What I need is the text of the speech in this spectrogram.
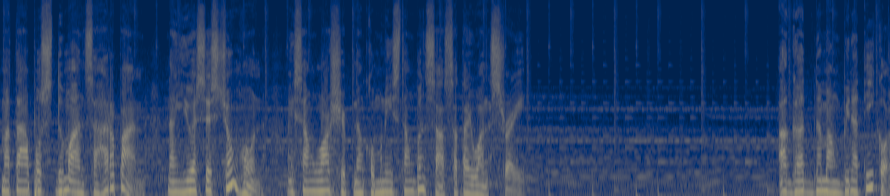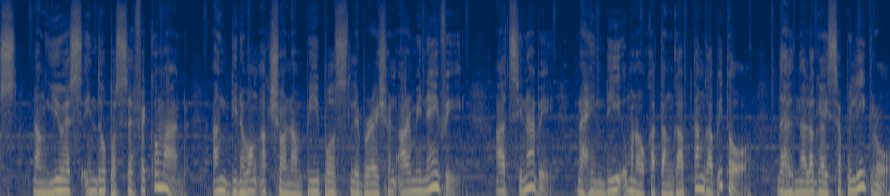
matapos dumaan sa harapan ng USS Chonghun ang isang warship ng komunistang bansa sa Taiwan Strait. Agad namang binatikos ng US Indo-Pacific Command ang ginawang aksyon ng People's Liberation Army Navy at sinabi na hindi umano katanggap-tanggap ito dahil nalagay sa peligro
